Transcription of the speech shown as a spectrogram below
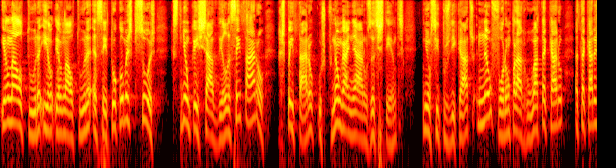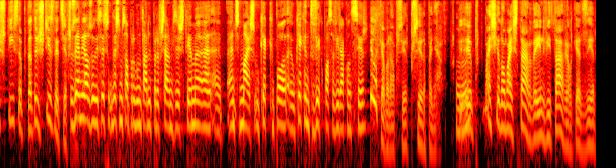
Ele na altura, ele, ele na altura aceitou como as pessoas que se tinham queixado dele aceitaram, respeitaram os que não ganharam, os assistentes, tinham sido prejudicados, não foram para a rua atacar, atacar a justiça. Portanto, a justiça deve ser respeitada. José Miguel Judice, deixe-me só perguntar-lhe para fecharmos este tema. Antes de mais, o que é que, pode, o que, é que antevê que possa vir a acontecer? Ele acabará por ser, por ser apanhado. Porque, uhum. porque, mais cedo ou mais tarde é inevitável, quer dizer.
